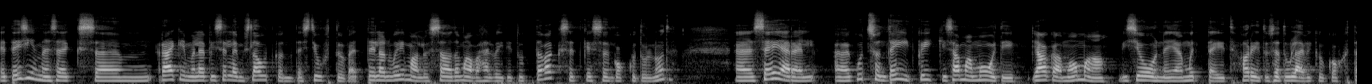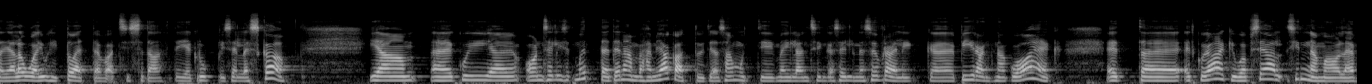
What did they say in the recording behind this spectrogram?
et esimeseks ähm, räägime läbi selle, mis laudkondadest juhtub, et teil on võimalus saada omavahel veidi tuttavaks, et kes on kokku tulnud Äh, seejärel äh, kutsun teid kõiki samamoodi jagama oma visioone ja mõtteid hariduse tuleviku kohta ja lauajuhid toetavad siis seda teie gruppi selles ka. Ja äh, kui on sellised mõtted enam-vähem jagatud ja samuti meil on siin ka selline sõbralik piirang nagu aeg, et, et kui aeg jõuab seal, sinnamaale,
